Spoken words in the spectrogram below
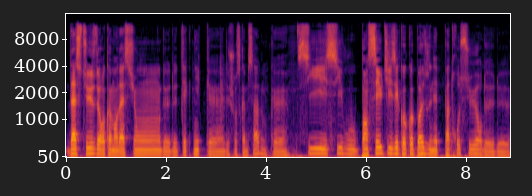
d'astuces, de recommandations, de, de techniques, euh, de choses comme ça. Donc, euh, si, si vous pensez utiliser CocoaPods, vous n'êtes pas trop sûr de, de,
